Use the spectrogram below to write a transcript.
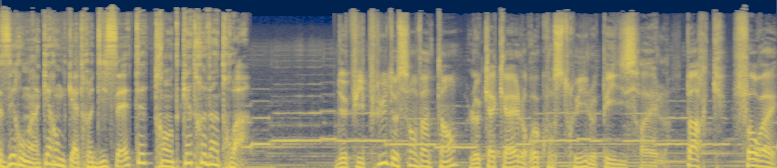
01 44 17 30 83. Depuis plus de 120 ans, le KKL reconstruit le pays d'Israël. Parcs, forêts,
